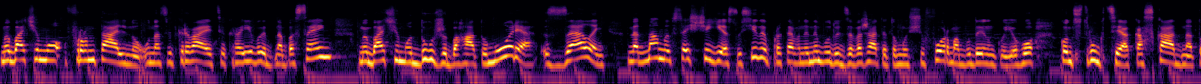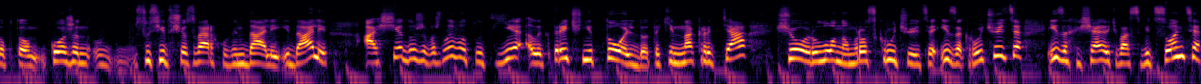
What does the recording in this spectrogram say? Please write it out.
Ми бачимо фронтально. У нас відкривається краєвид на басейн. Ми бачимо дуже багато моря, зелень. Над нами все ще є сусіди, проте вони не будуть заважати, тому що форма будинку, його конструкція каскадна, тобто кожен сусід, що зверху, він далі і далі. А ще дуже важливо, тут є електричні тольдо, такі накриття, що рулоном розкручуються і закручуються, і захищають вас від сонця,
